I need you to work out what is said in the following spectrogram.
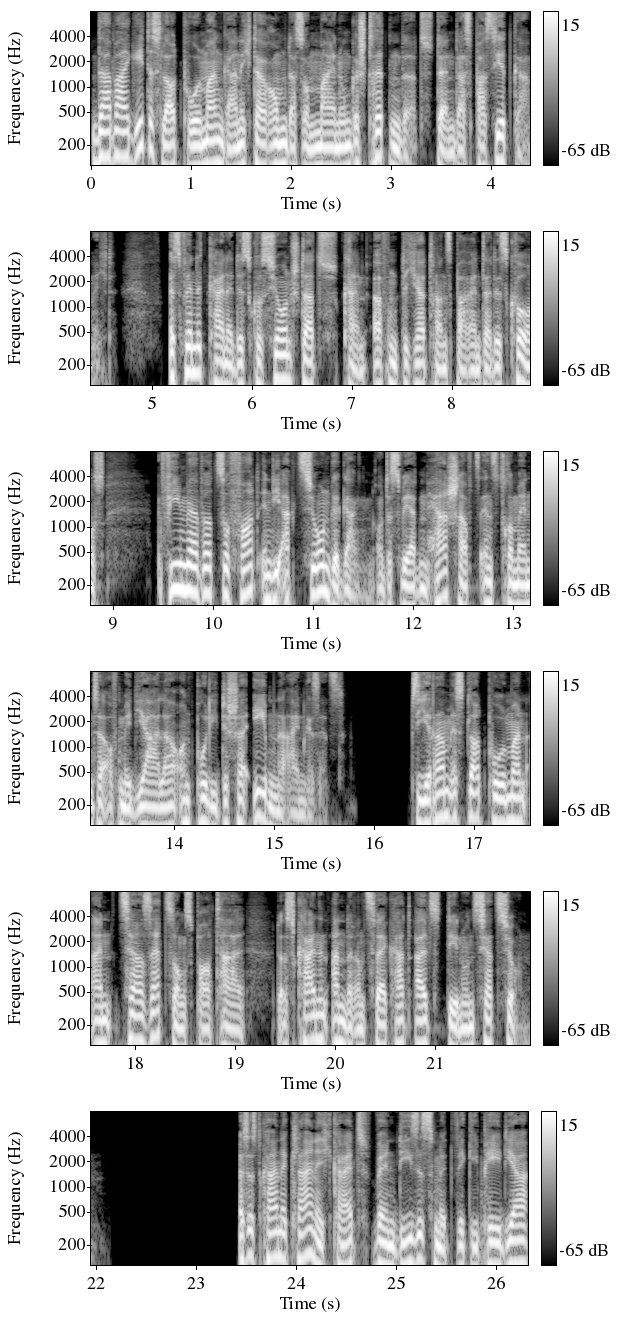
Dabei geht es laut Pohlmann gar nicht darum, dass um Meinung gestritten wird, denn das passiert gar nicht. Es findet keine Diskussion statt, kein öffentlicher, transparenter Diskurs. Vielmehr wird sofort in die Aktion gegangen und es werden Herrschaftsinstrumente auf medialer und politischer Ebene eingesetzt. Psiram ist laut Pohlmann ein Zersetzungsportal, das keinen anderen Zweck hat als Denunziation. Es ist keine Kleinigkeit, wenn dieses mit Wikipedia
